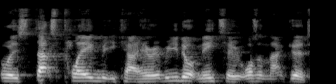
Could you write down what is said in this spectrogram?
well, that's playing, but you can't hear it, but you don't need to. It wasn't that good.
